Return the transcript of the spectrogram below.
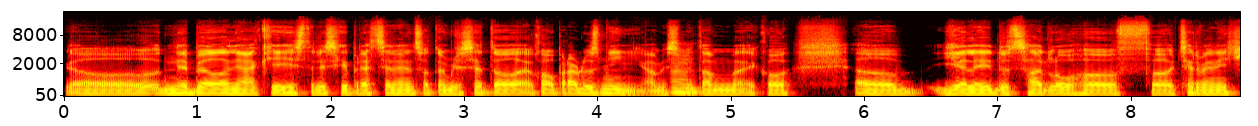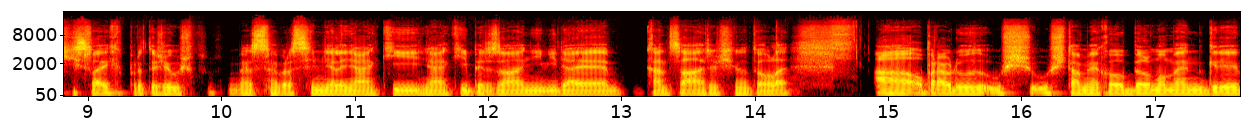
jo, nebyl nějaký historický precedens o tom, že se to jako opravdu změní. A my jsme mm. tam jako uh, jeli docela dlouho v červených číslech, protože už jsme prostě měli nějaký, nějaký personální výdaje, kanceláře, všechno tohle a opravdu už, už tam jako byl moment, kdy,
